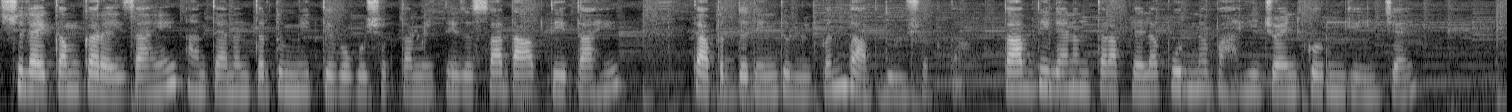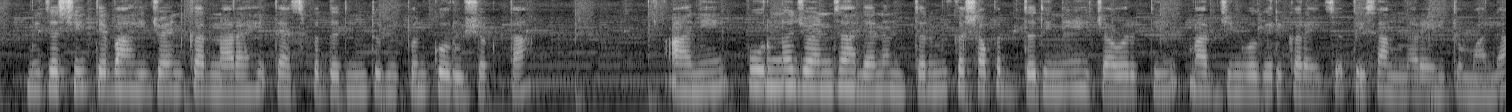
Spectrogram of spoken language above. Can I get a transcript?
शिलाईकाम करायचं आहे. आणि त्यानंतर तुम्ही इथे बघू शकता मी ते जसा दाब देत आहे त्या पद्धतीने तुम्ही पण दाब देऊ शकता. ताप दिल्यानंतर आपल्याला पूर्ण बाही जॉईंट करून घ्यायची आहे. मी जशी ते बाही जॉईंट करणार आहे त्याच पद्धतीने तुम्ही पण करू शकता. आणि पूर्ण जॉईन झाल्यानंतर मी कशा पद्धतीने ह्याच्यावरती मार्जिंग वगैरे करायचं ते सांगणार आहे तुम्हाला.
